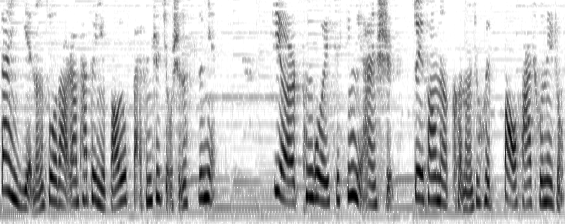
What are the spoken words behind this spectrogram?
但也能做到让他对你保有百分之九十的思念，继而通过一些心理暗示，对方呢可能就会爆发出那种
